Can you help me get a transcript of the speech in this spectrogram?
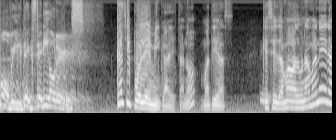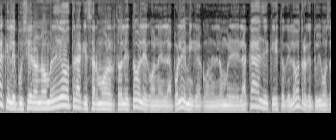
Móvil de exteriores. Calle polémica esta, ¿no, Matías? Que se llamaba de una manera, que le pusieron nombre de otra, que se armó el tole tole con la polémica, con el nombre de la calle, que esto, que lo otro, que tuvimos...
